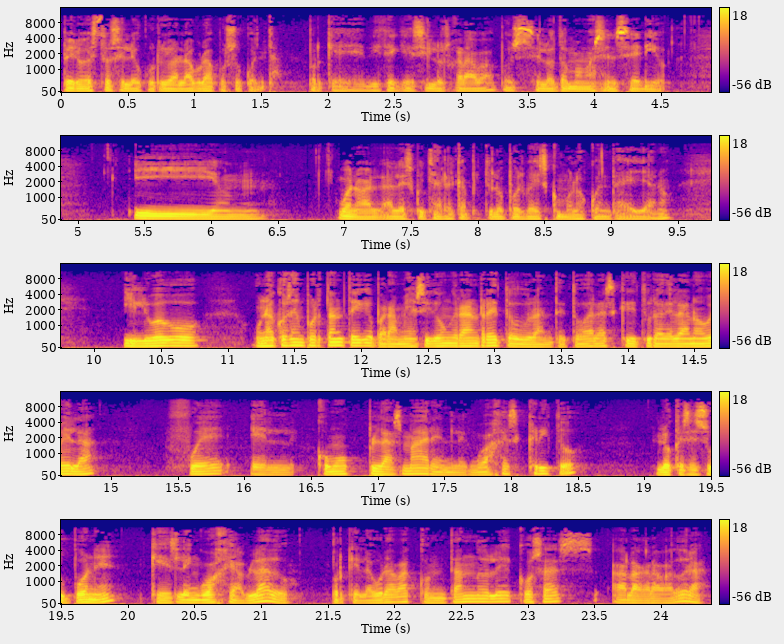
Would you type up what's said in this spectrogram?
pero esto se le ocurrió a Laura por su cuenta, porque dice que si los graba, pues se lo toma más en serio. Y mm, bueno, al, escuchar el capítulo, pues veis cómo lo cuenta ella, ¿no? Y luego, una cosa importante que para mí ha sido un gran reto durante toda la escritura de la novela fue el cómo plasmar en lenguaje escrito lo que se supone que es lenguaje hablado, porque Laura va contándole cosas a la grabadora.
